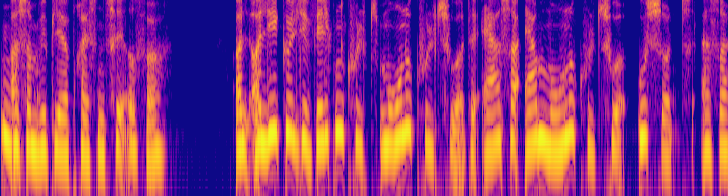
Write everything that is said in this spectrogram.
mm. og som vi bliver præsenteret for. Og, og ligegyldigt hvilken kult, monokultur det er, så er monokultur usundt. Altså,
